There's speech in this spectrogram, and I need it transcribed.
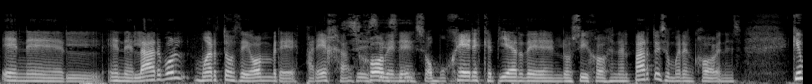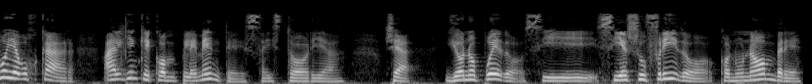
en el, en el árbol, muertos de hombres, parejas, jóvenes o mujeres que pierden los hijos en el parto y se mueren jóvenes. ¿Qué voy a buscar? alguien que complemente esa historia. O sea, yo no puedo, si, si he sufrido con un hombre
